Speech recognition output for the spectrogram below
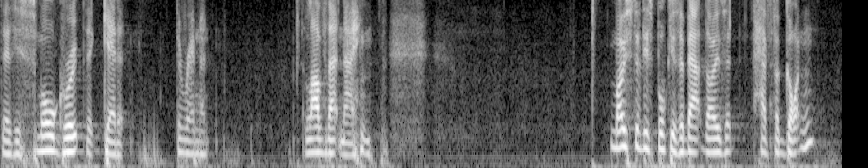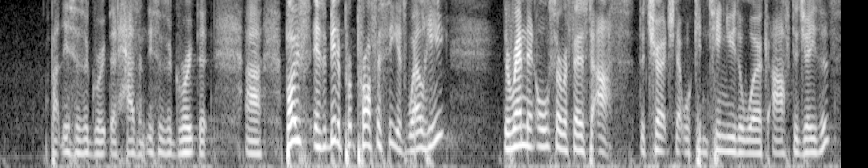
There's this small group that get it the remnant. Love that name. Most of this book is about those that have forgotten, but this is a group that hasn't. This is a group that uh, both, there's a bit of prophecy as well here. The remnant also refers to us, the church that will continue the work after Jesus,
